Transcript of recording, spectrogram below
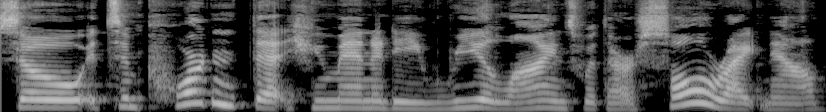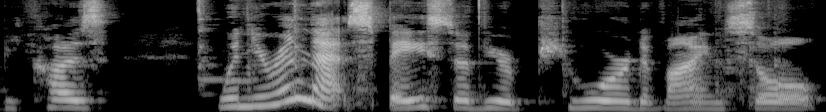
So it's important that humanity realigns with our soul right now because when you're in that space of your pure divine soul,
